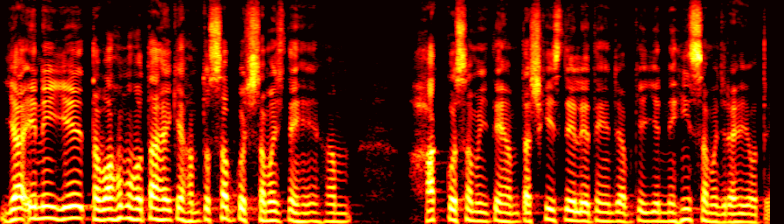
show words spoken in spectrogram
یا انہیں یہ توہم ہوتا ہے کہ ہم تو سب کچھ سمجھتے ہیں، ہم حق کو سمجھتے ہیں، ہم تشخیص دے لیتے ہیں جبکہ یہ نہیں سمجھ رہے ہوتے۔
